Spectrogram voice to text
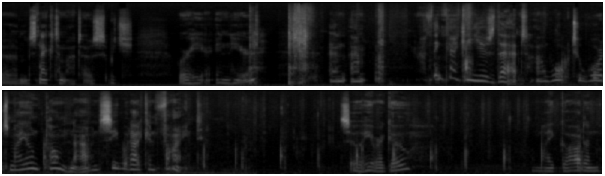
um, snack tomatoes, which were here in here. And um, I think I can use that. I'll walk towards my own pond now and see what I can find. So here I go. My garden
